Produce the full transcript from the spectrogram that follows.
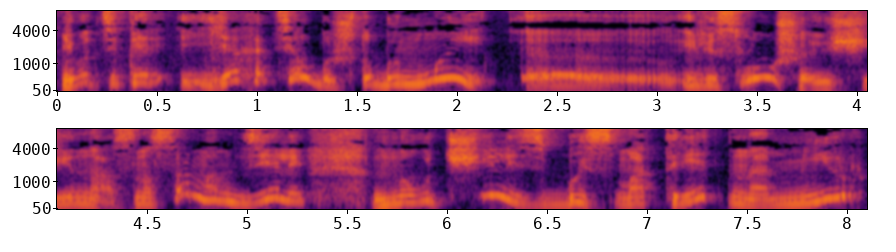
И вот теперь я хотел бы, чтобы мы э, или слушающие нас на самом деле научились бы смотреть на мир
